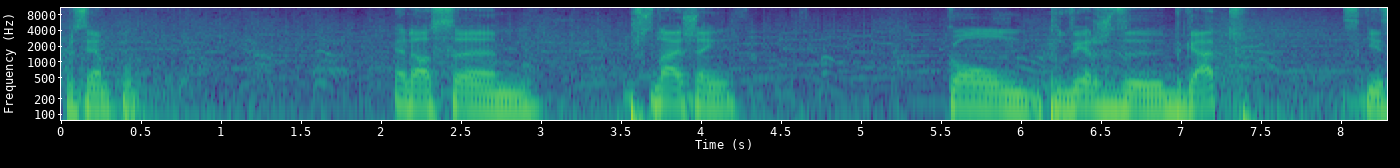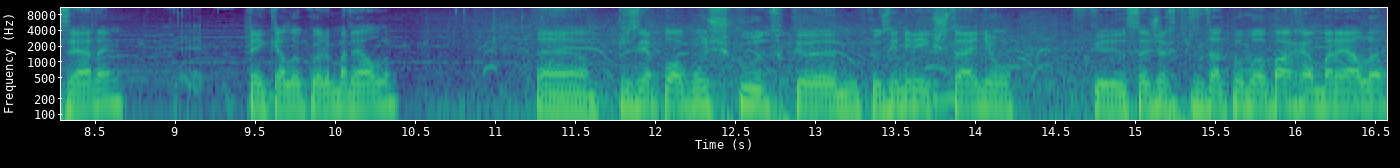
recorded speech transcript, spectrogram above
Por exemplo, a nossa um, personagem com poderes de, de gato, se quiserem. Tem aquela cor amarela. Uh, por exemplo, algum escudo que, que os inimigos tenham que seja representado por uma barra amarela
